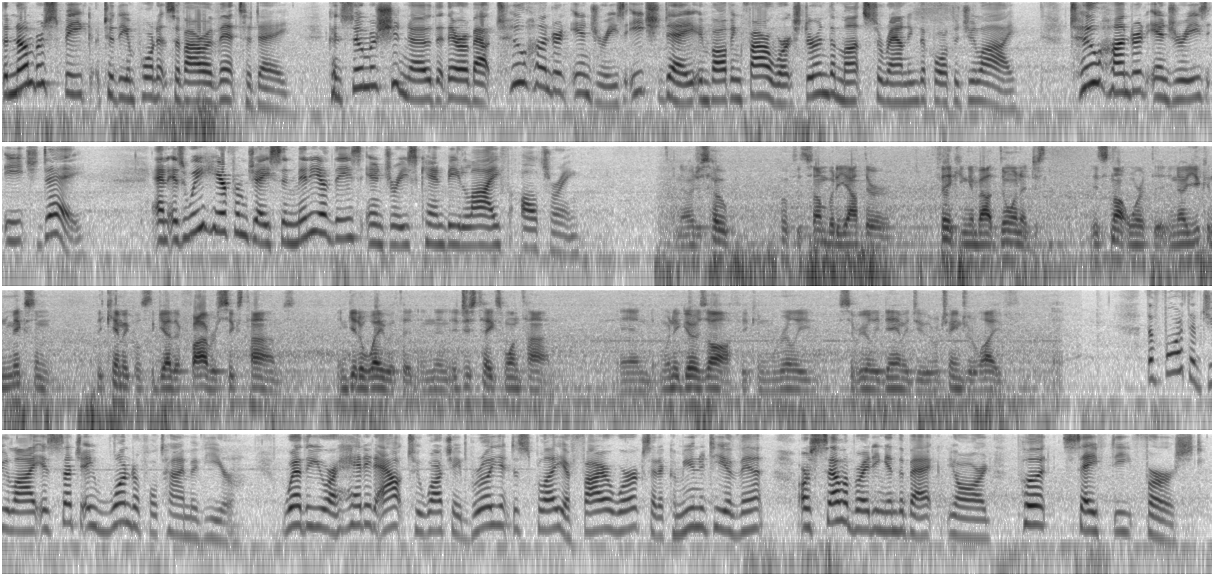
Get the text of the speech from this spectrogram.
The numbers speak to the importance of our event today. Consumers should know that there are about 200 injuries each day involving fireworks during the months surrounding the 4th of July. 200 injuries each day. And as we hear from Jason, many of these injuries can be life altering. You know, I just hope hope that somebody out there thinking about doing it just it's not worth it. You know, you can mix them the chemicals together five or six times and get away with it, and then it just takes one time. And when it goes off, it can really severely damage you. It'll change your life. The 4th of July is such a wonderful time of year. Whether you are headed out to watch a brilliant display of fireworks at a community event or celebrating in the backyard, put safety first.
